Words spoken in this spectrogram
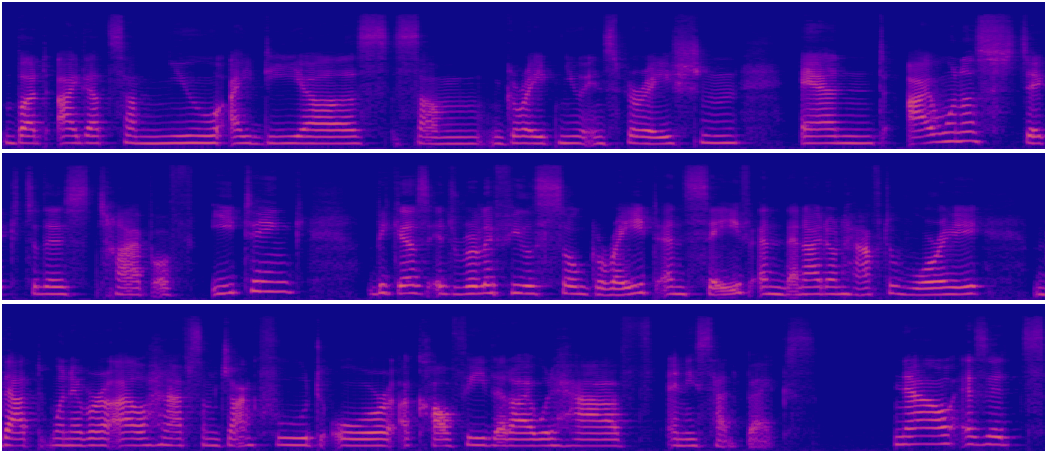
but I got some new ideas, some great new inspiration, and I want to stick to this type of eating because it really feels so great and safe and then I don't have to worry that whenever I'll have some junk food or a coffee that I would have any setbacks. Now, as it's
